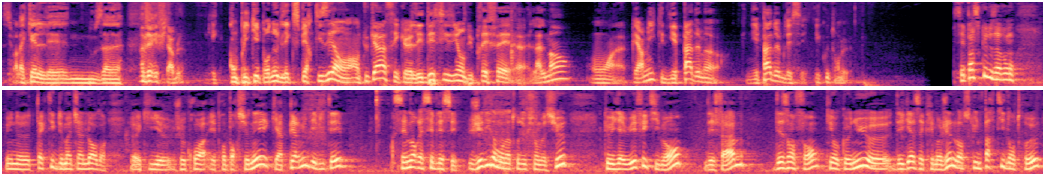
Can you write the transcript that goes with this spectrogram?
sur laquelle nous a... Invérifiable compliqué pour nous de l'expertiser. En, tout cas, c'est que les décisions du préfet euh, l'allemand ont euh, permis qu'il n'y ait pas de mort, qu'il n'y ait pas de blessés. Écoutons-le. C'est parce que nous avons une tactique de maintien de l'ordre euh, qui, je crois, est proportionnée, qui a permis d'éviter ces morts et ces blessés. J'ai dit dans mon introduction, monsieur, qu'il y a eu effectivement des femmes, des enfants qui ont connu euh, des gaz lacrymogènes lorsqu'une partie d'entre eux,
